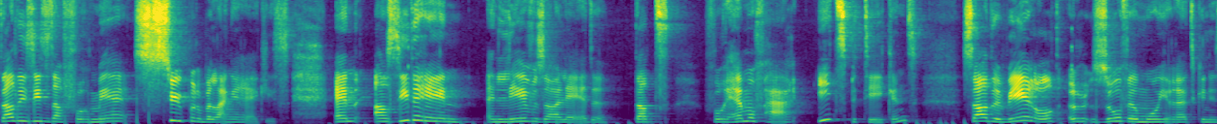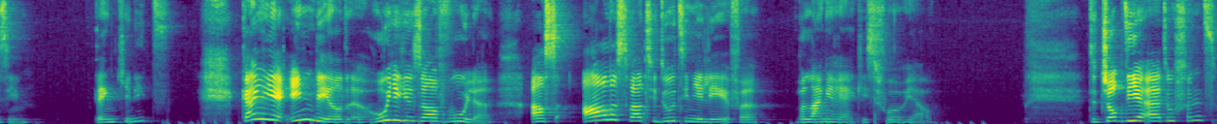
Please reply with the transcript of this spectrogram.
Dat is iets dat voor mij super belangrijk is. En als iedereen een leven zou leiden dat voor hem of haar iets betekent, zou de wereld er zoveel mooier uit kunnen zien. Denk je niet? Kan je je inbeelden hoe je je zou voelen als alles wat je doet in je leven belangrijk is voor jou? De job die je uitoefent,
